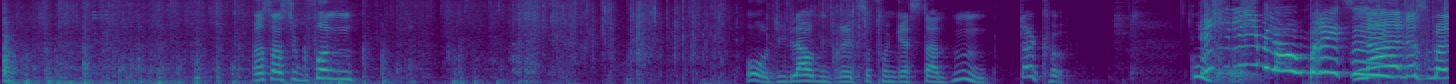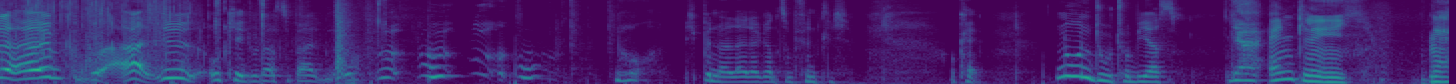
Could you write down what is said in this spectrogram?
Yippie! Was hast du gefunden? Oh, die Laugenbreze von gestern. Hm, danke. Gut. Ich liebe Laugenbrezel! Nein, das ist meine. Äh, äh, okay, du darfst sie behalten. Oh, ich bin da leider ganz empfindlich. Okay. Nun du, Tobias. Ja, endlich. Äh,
